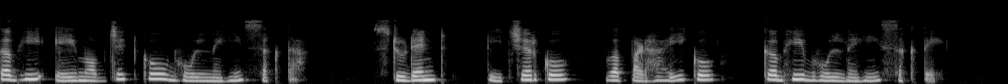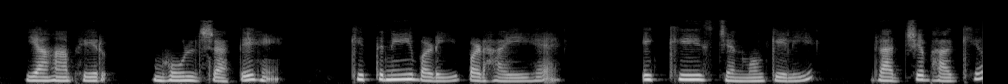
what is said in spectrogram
कभी एम ऑब्जेक्ट को भूल नहीं सकता। स्टूडेंट टीचर को व पढ़ाई को कभी भूल नहीं सकते। यहाँ फिर भूल जाते हैं, कितनी बड़ी पढ़ाई है। इक्कीस जन्मों के लिए राज्य भाग्य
